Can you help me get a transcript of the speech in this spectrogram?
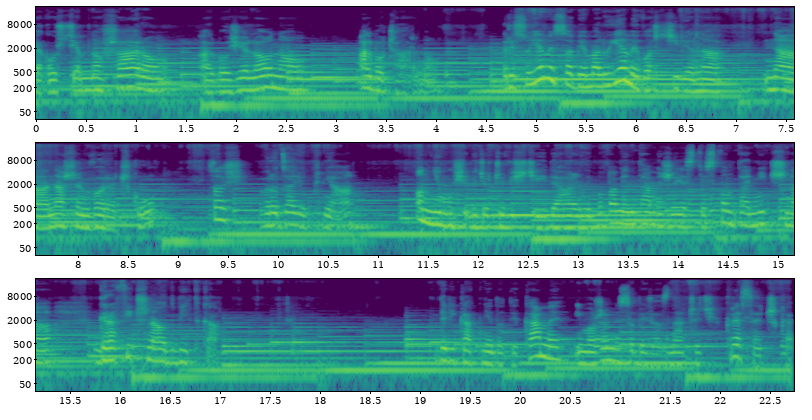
jakąś ciemnoszarą, albo zieloną, albo czarną. Rysujemy sobie, malujemy właściwie na, na naszym woreczku coś w rodzaju pnia. On nie musi być oczywiście idealny, bo pamiętamy, że jest to spontaniczna, graficzna odbitka. Delikatnie dotykamy i możemy sobie zaznaczyć kreseczkę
